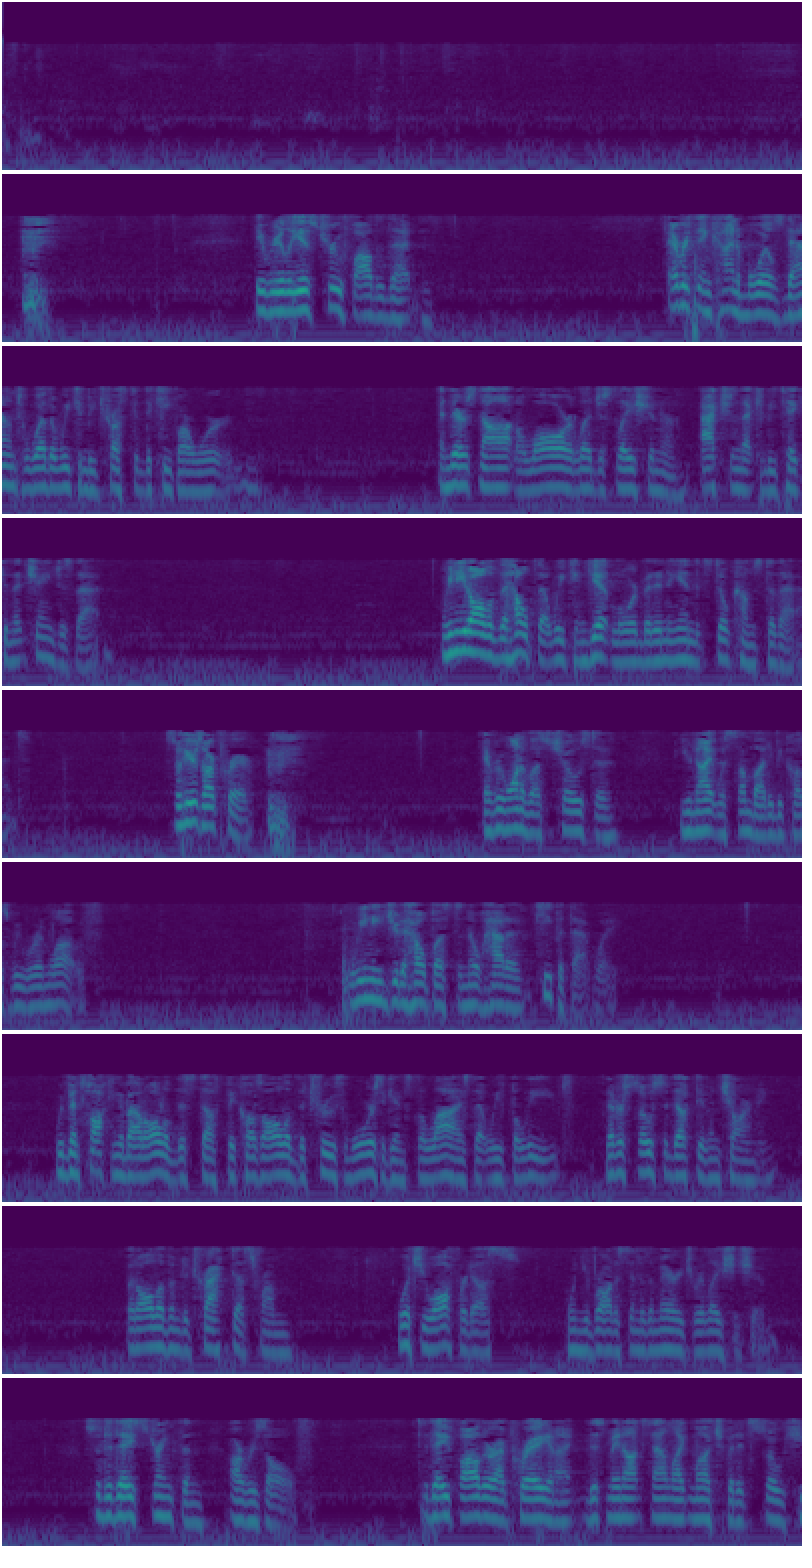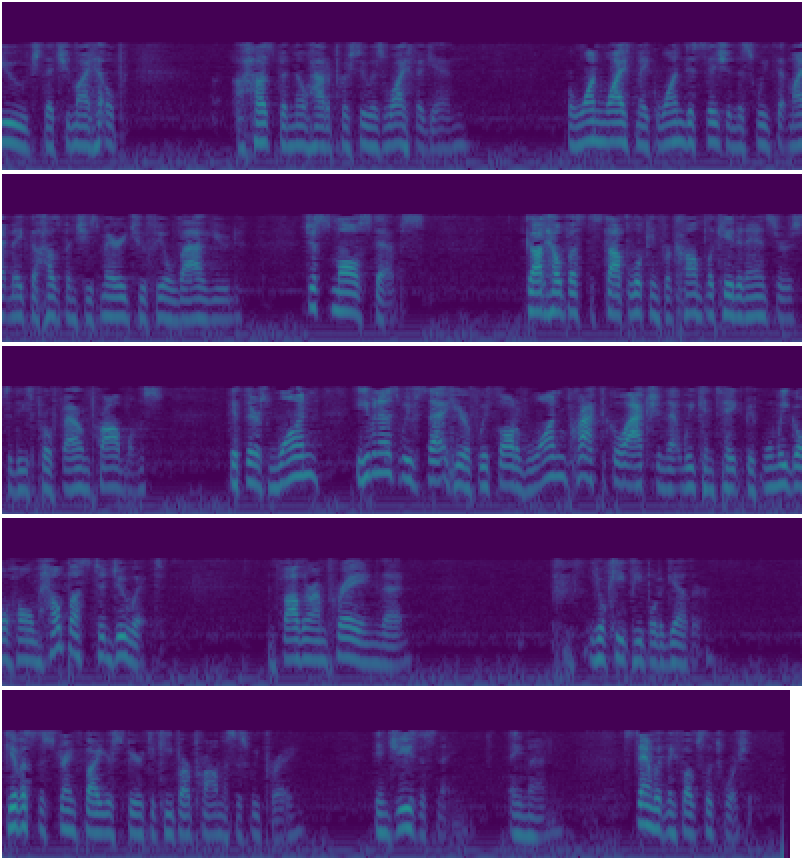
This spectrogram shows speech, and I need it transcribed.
with me? it really is true, Father, that everything kind of boils down to whether we can be trusted to keep our word. And there's not a law or legislation or action that can be taken that changes that. We need all of the help that we can get, Lord, but in the end it still comes to that. So here's our prayer. Every one of us chose to unite with somebody because we were in love. We need you to help us to know how to keep it that way. We've been talking about all of this stuff because all of the truth wars against the lies that we've believed that are so seductive and charming. But all of them detract us from what you offered us when you brought us into the marriage relationship. So today, strengthen our resolve. Today, Father, I pray, and I, this may not sound like much, but it's so huge that you might help a husband know how to pursue his wife again. Or one wife make one decision this week that might make the husband she's married to feel valued. Just small steps. God help us to stop looking for complicated answers to these profound problems. If there's one, even as we've sat here, if we thought of one practical action that we can take when we go home, help us to do it. And Father, I'm praying that you'll keep people together. Give us the strength by your Spirit to keep our promises, we pray. In Jesus' name, amen. Stand with me, folks. Let's worship.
